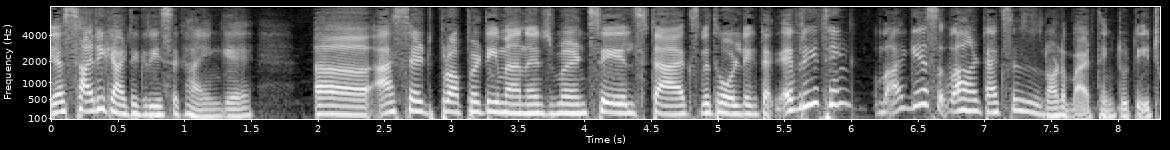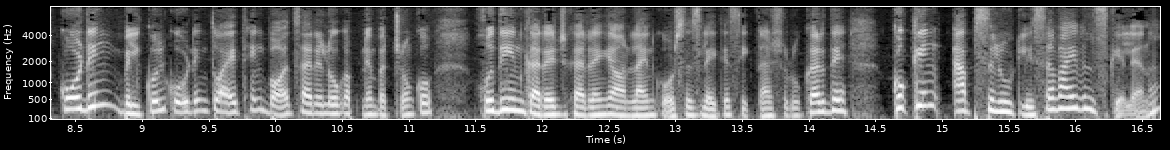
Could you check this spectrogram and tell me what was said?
या सारी कैटेगरी सिखाएँगे asset property management sales tax withholding tax everything I guess हाँ taxes is not a bad thing to teach coding बिल्कुल कोडिंग तो आई थिंक बहुत सारे लोग अपने बच्चों को खुद ही इंकरेज कर रहे हैं कि ऑनलाइन कोर्सेज लेके सीखना शुरू कर दें। कुकिंग एब्सोल्युटली सर्वाइवल स्किल है ना?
